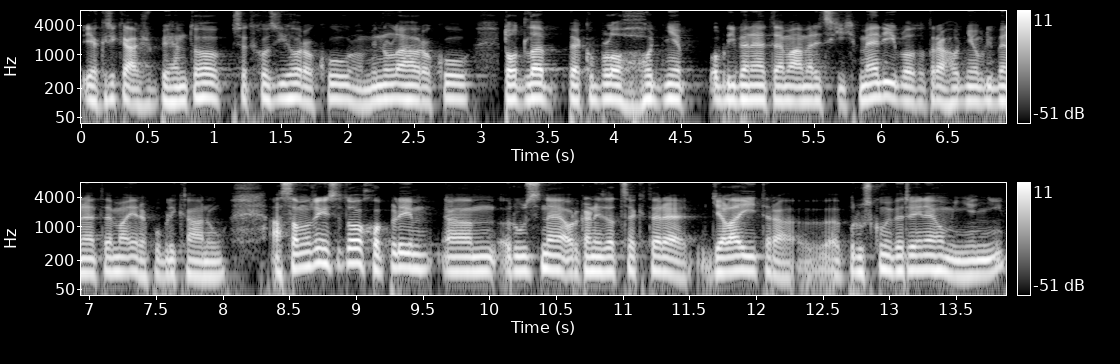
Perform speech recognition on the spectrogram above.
jak říkáš, během toho předchozího roku, no, minulého roku, tohle jako bylo hodně oblíbené téma amerických médií, bylo to teda hodně oblíbené téma i republikánů. A samozřejmě se toho chopili um, různé organizace, které dělají teda eh, průzkumy veřejného mínění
